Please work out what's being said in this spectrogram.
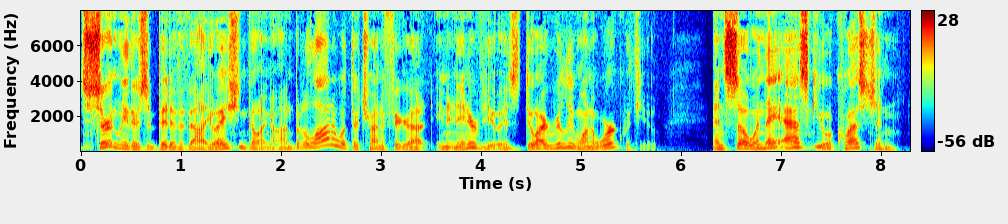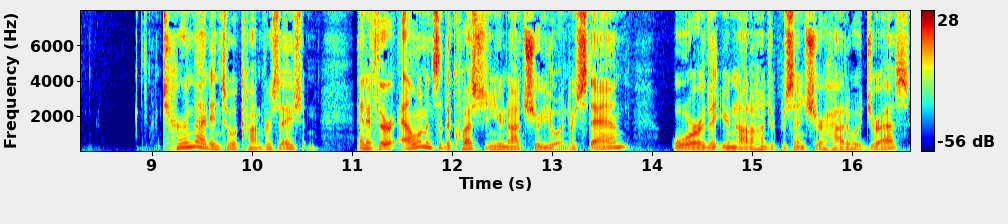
certainly there's a bit of evaluation going on, but a lot of what they're trying to figure out in an interview is do I really want to work with you? And so when they ask you a question, turn that into a conversation And if there are elements of the question you're not sure you understand or that you're not 100% sure how to address,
